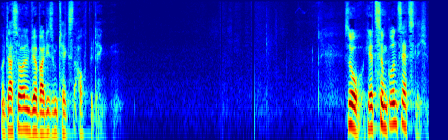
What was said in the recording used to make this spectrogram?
Und das sollen wir bei diesem Text auch bedenken. So, jetzt zum Grundsätzlichen.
